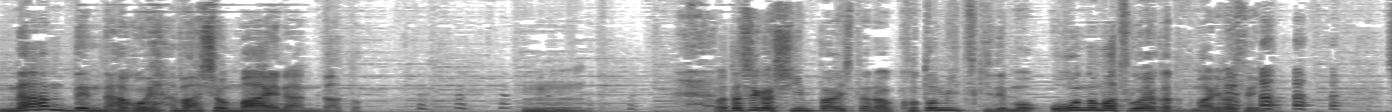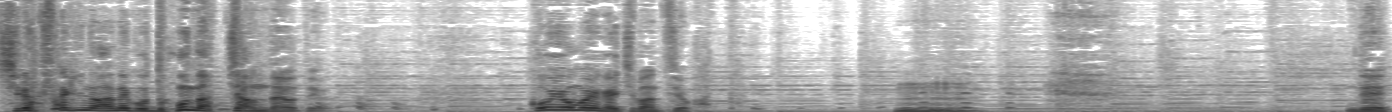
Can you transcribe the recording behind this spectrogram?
なんで名古屋場所前なんだと、うん、私が心配したのは琴光でも大野松親方でもありませんよ、白鷺の姉子どうなっちゃうんだよという、こういう思いが一番強かった。うん。で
